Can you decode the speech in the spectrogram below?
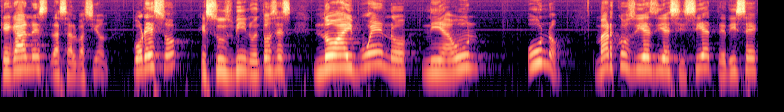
que ganes la salvación. Por eso Jesús vino. Entonces, no hay bueno ni aún uno. Marcos 10, 17 dice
